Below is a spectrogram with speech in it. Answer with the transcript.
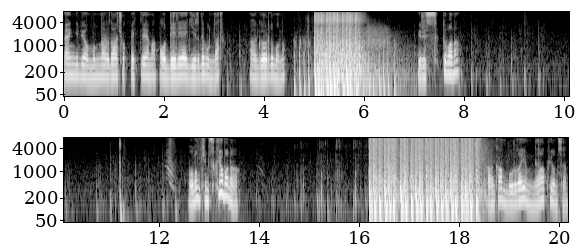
Ben gidiyorum bunları daha çok bekleyemem. O deliğe girdi bunlar. Ha gördüm onu. Birisi sıktı bana. Oğlum kim sıkıyor bana? Kankam buradayım. Ne yapıyorsun sen?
